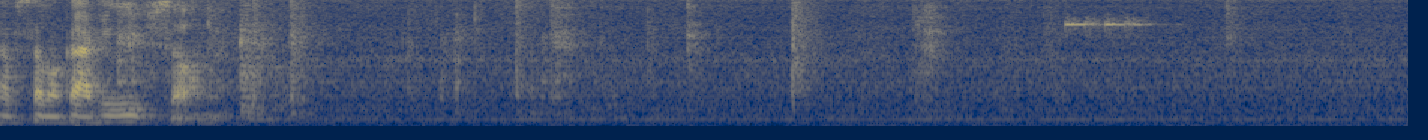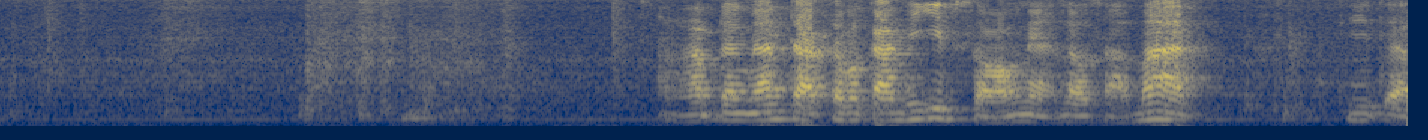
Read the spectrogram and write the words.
นะครับ สมการที่ยี่สิบสองนะครับดังนั้นจากสมการที่ยี่สิบสองเนี่ย เราสามารถที่จะ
